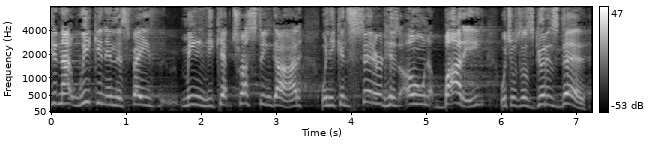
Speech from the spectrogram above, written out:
He did not weaken in his faith, meaning he kept trusting God when he considered his own body, which was as good as dead.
